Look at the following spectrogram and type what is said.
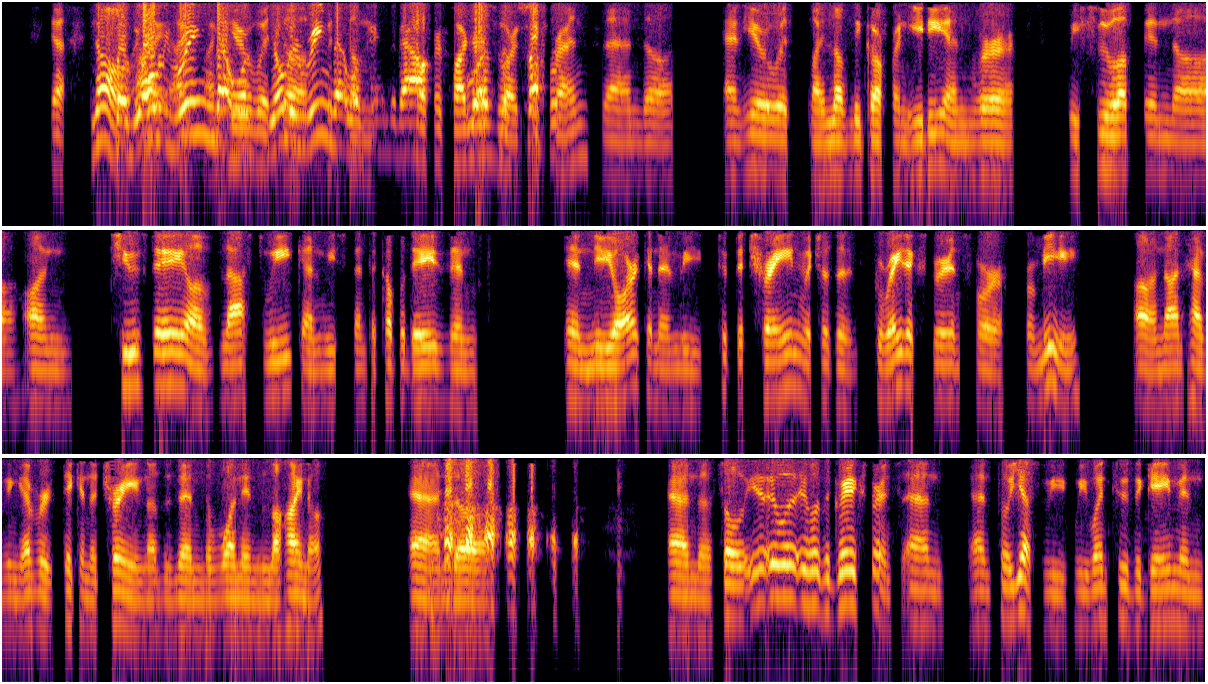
yeah. No, so the only I, ring I, that was with, the only uh, ring that was handed out corporate partners was who are good friends, and uh, and here with my lovely girlfriend Edie, and we're we flew up in uh, on Tuesday of last week, and we spent a couple of days in in New York, and then we took the train, which was a great experience for for me, uh, not having ever taken a train other than the one in Lahaina, and uh, and uh, so it, it was it was a great experience, and and so yes, we we went to the game in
